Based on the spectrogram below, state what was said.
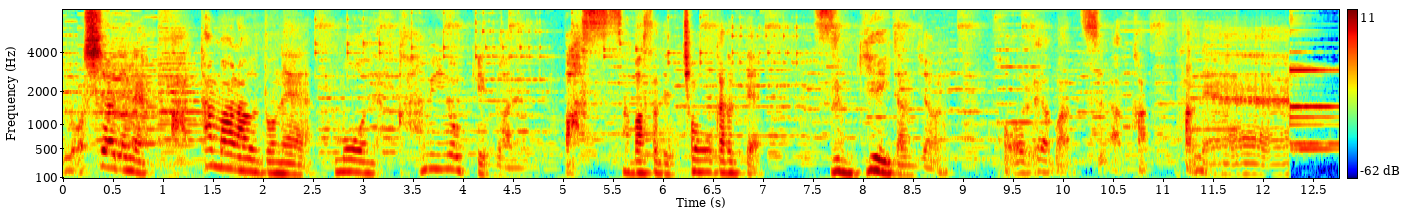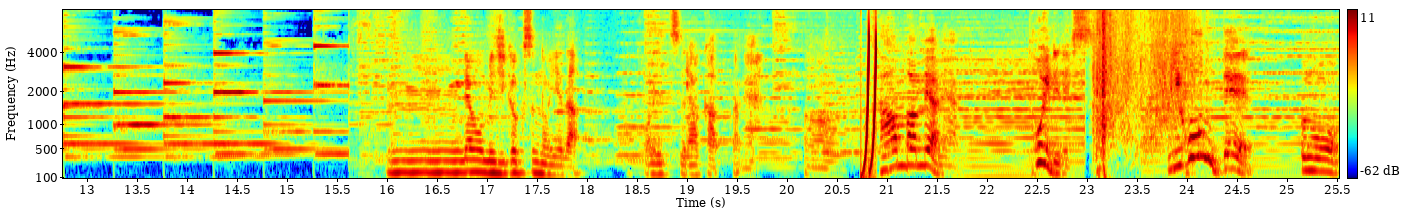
ロシアでね頭洗うとねもうね髪の毛がねバッサバサで超硬くてすっげえ傷んじゃう。これはつらかったね。うんでも短くするの嫌だ。これつらかったね、うん、3番目はねトイレです。日本ってこの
